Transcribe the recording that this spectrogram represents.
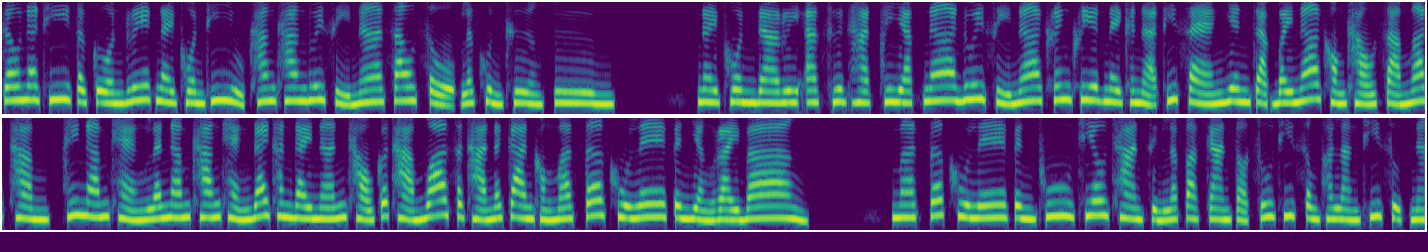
เจ้าหน้าที่ตะโกนเรียกนายพลที่อยู่ข้างๆ ด้วยสีหน้าเศร้าโศกและขุนเคืองอืมนายพลดาริอัสฮึดฮัดพยักหน้าด้วยสีหน้าเคร่งเครียดในขณะที่แสงเย็นจากใบหน้าของเขาสามารถทำให้น้ำแข็งและน้ำค้างแข็งได้ทันใดนั้น เขาก็ถามว่าสถานการณ์ของมาสเตอร์คูเล่เป็นอย่างไรบ้างมาสเตอร์คูเล่เป็นผู้เชี่ยวชาญศิลปะการต่อสู้ที่ทรงพลังที่สุดใน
